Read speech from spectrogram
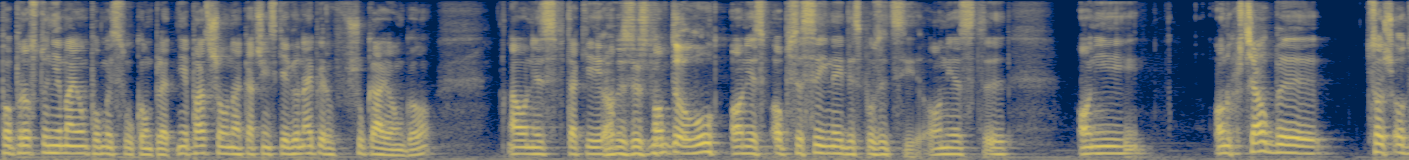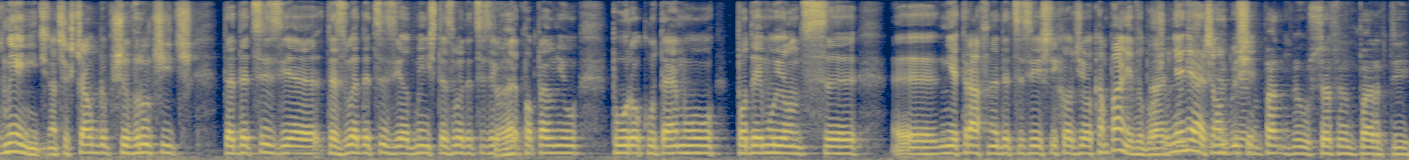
po prostu nie mają pomysłu kompletnie. Patrzą na Kaczyńskiego, najpierw szukają go, a on jest w takiej... On jest jeszcze w domu. On jest w obsesyjnej dyspozycji. On jest. y, Oni. On chciałby coś odmienić, znaczy chciałby przywrócić te decyzje, te złe decyzje, odmienić te złe decyzje, Tak. które popełnił pół roku temu, podejmując y, y, nietrafne decyzje, jeśli chodzi o kampanię wyborczą. Nie, nie, że on by Jakby się. pan był szefem partii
